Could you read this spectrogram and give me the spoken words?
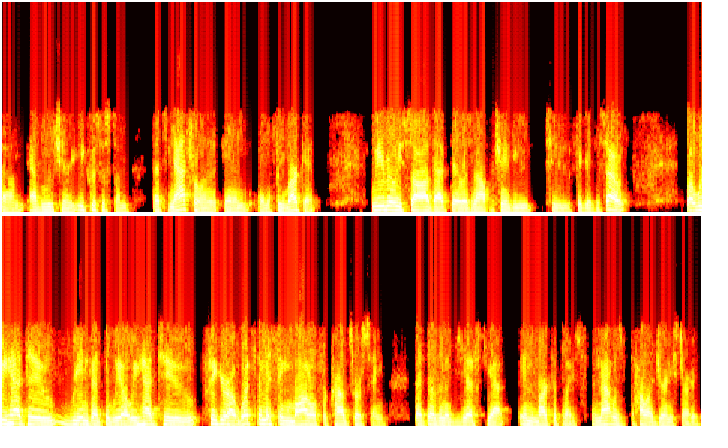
um, evolutionary ecosystem that's natural in, in, in a free market. We really saw that there was an opportunity to figure this out, but we had to reinvent the wheel. We had to figure out what's the missing model for crowdsourcing that doesn't exist yet in the marketplace. And that was how our journey started.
